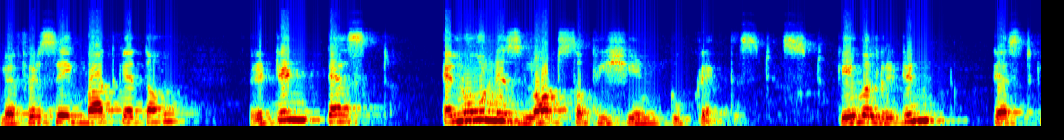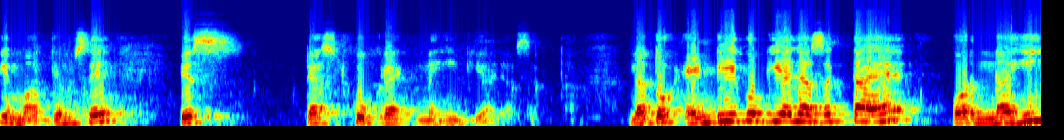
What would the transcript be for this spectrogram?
मैं फिर से एक बात कहता हूँ written test alone is not sufficient to crack this test केवल रिटर्न टेस्ट के माध्यम से इस टेस्ट को क्रैक नहीं किया जा सकता। न तो एनडीए को किया जा सकता है और न ही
